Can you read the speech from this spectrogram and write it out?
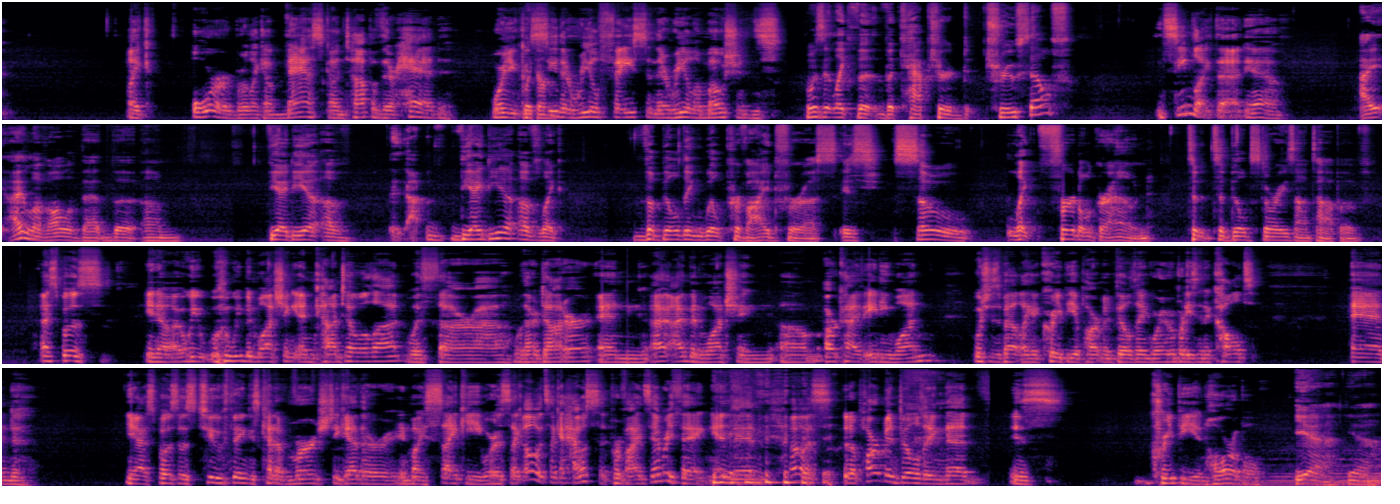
like orb or like a mask on top of their head, where you could like see a, their real face and their real emotions. Was it like the the captured true self? It seemed like that. Yeah. I I love all of that. The um, the idea of uh, the idea of like the building will provide for us is so like fertile ground to to build stories on top of. I suppose you know we we've been watching Encanto a lot with our uh, with our daughter, and I, have been watching um, Archive eighty one, which is about like a creepy apartment building where everybody's in a cult, and yeah, I suppose those two things kind of merge together in my psyche, where it's like, oh, it's like a house that provides everything, and then oh, it's an apartment building that is creepy and horrible. Yeah, yeah.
